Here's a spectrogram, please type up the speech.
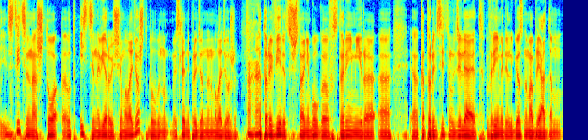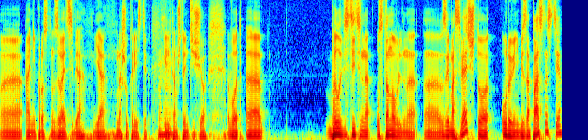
и действительно, что э, вот истинно верующая молодежь, это было бы на- исследование, проведенное на молодежи, Ага. который верит в существование Бога, в сотворение мира, э, э, который действительно уделяет время религиозным обрядам, э, а не просто называть себя «я ношу крестик» Мгм. или там что-нибудь еще. Вот. э, Было действительно установлена э, взаимосвязь, что уровень безопасности,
